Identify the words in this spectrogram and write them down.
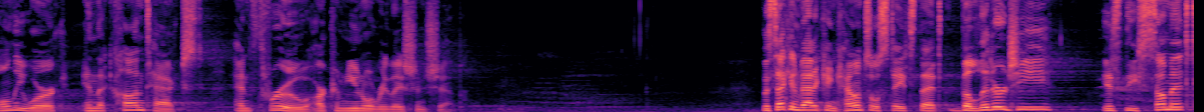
only work in the context and through our communal relationship. The Second Vatican Council states that the liturgy is the summit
